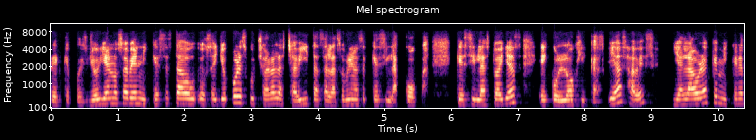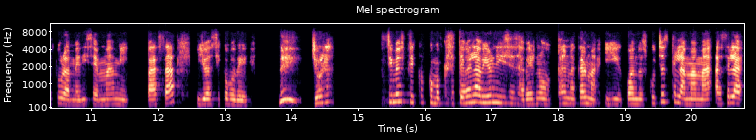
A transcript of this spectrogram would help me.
de que pues yo ya no sabía ni qué se estaba, o sea, yo por escuchar a las chavitas, a las sobrinas, que si la copa, que si las toallas ecológicas, ya sabes, y a la hora que mi criatura me dice, mami, pasa, y yo así como de, llora, sí me explico, como que se te va el avión y dices, a ver, no, calma, calma. Y cuando escuchas que la mamá hace la,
